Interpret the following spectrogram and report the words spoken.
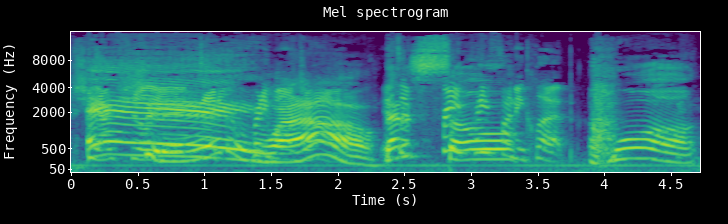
She Hey! actually did a pretty well Wow. job. That it's is a pretty, pretty so- funny clip. Cool.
